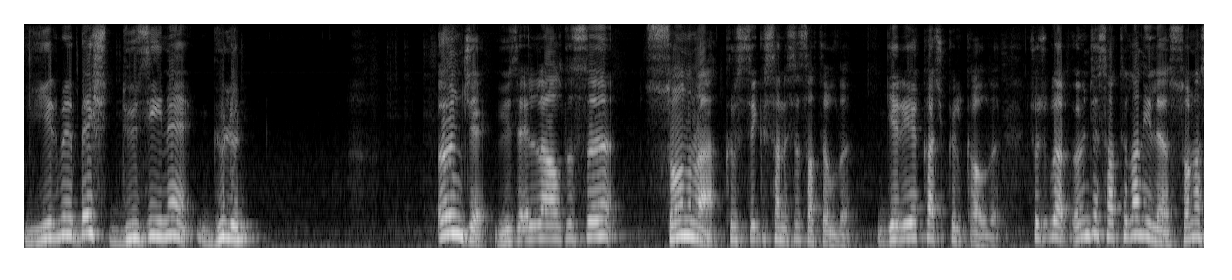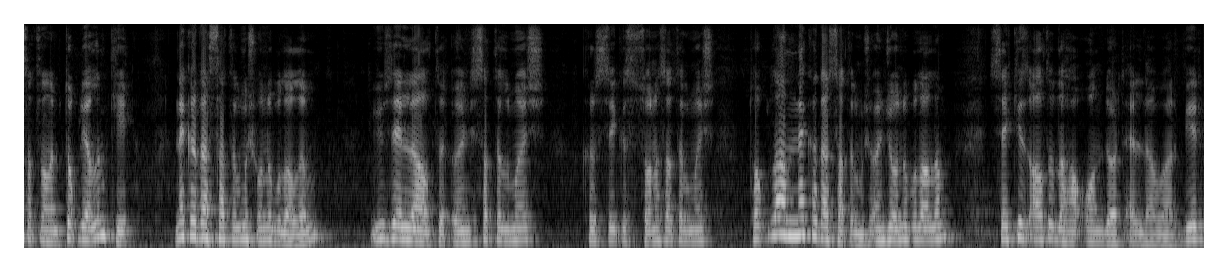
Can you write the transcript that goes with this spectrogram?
25 düzine gülün. Önce 156'sı sonra 48 tanesi satıldı. Geriye kaç gül kaldı? Çocuklar önce satılan ile sonra satılanı bir toplayalım ki ne kadar satılmış onu bulalım. 156 önce satılmış, 48 sonra satılmış. Toplam ne kadar satılmış? Önce onu bulalım. 8, 6 daha 14 elde var. 1,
